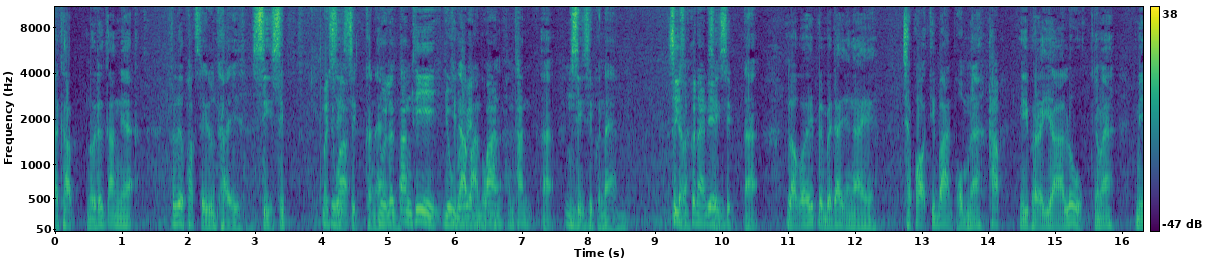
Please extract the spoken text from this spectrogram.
นะครับหน่วยเลือกตั้งเนี้ยเขาเลือกพรรคเสรีรวมไทย 40 หมายถึงว่า40คะแนนหน่วยเลือกตั้งที่อยู่บที่หริน้าเวณบ้านผมบ้านอะของท่านฮะ40 คะแนน 40 คะแนนเองสี่สิบนะฮะเราก็เฮ้ยเป็นไปได้ยังไง เฉพาะที่บ้านผมนะ ครับ มีภรรยาลูกใช่ไหมมี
